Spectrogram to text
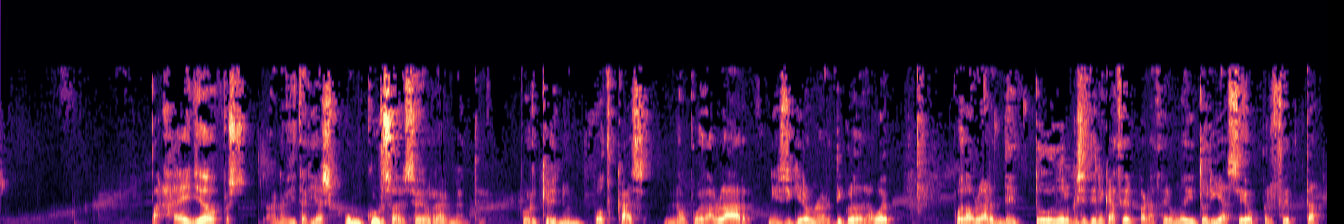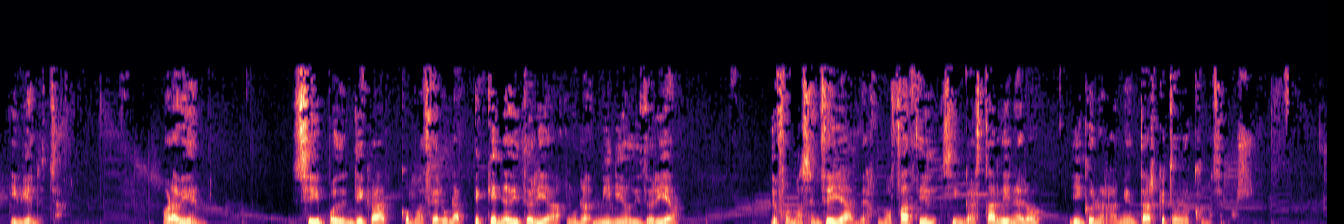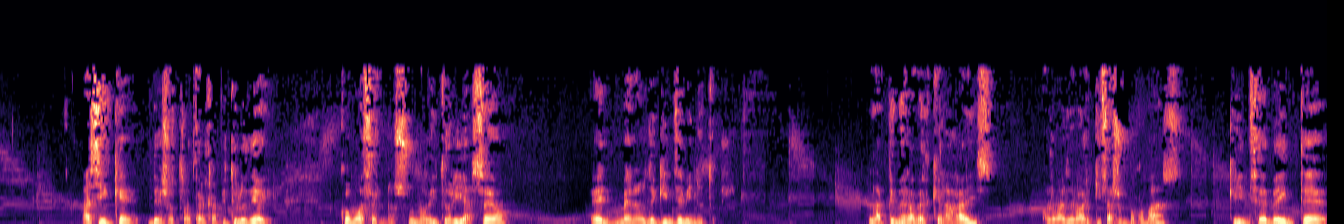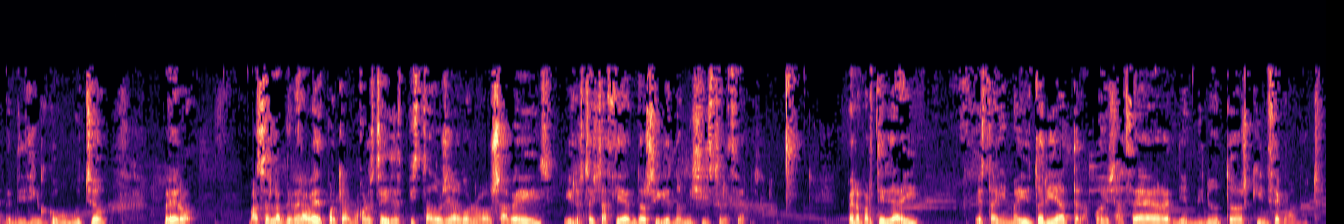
Para ello, pues necesitarías un curso de SEO realmente, porque en un podcast no puedo hablar, ni siquiera en un artículo de la web, puedo hablar de todo lo que se tiene que hacer para hacer una auditoría SEO perfecta y bien hecha. Ahora bien, sí puedo indicar cómo hacer una pequeña auditoría, una mini auditoría, de forma sencilla, de forma fácil, sin gastar dinero y con herramientas que todos conocemos. Así que de eso trata el capítulo de hoy, cómo hacernos una auditoría SEO en menos de 15 minutos. La primera vez que la hagáis os va a llevar quizás un poco más, 15, 20, 25 como mucho, pero va a ser la primera vez porque a lo mejor estáis despistados y algo no lo sabéis y lo estáis haciendo siguiendo mis instrucciones. Pero a partir de ahí esta misma auditoría te la puedes hacer en 10 minutos, 15 como mucho.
